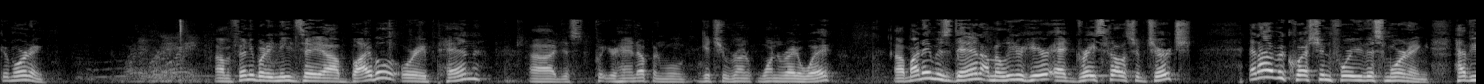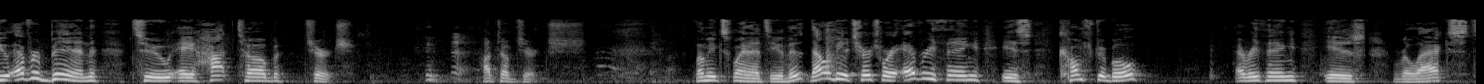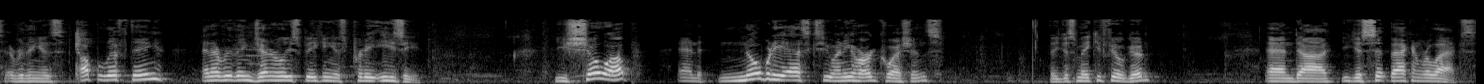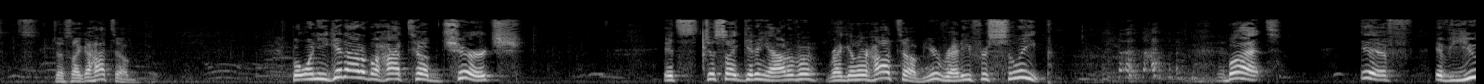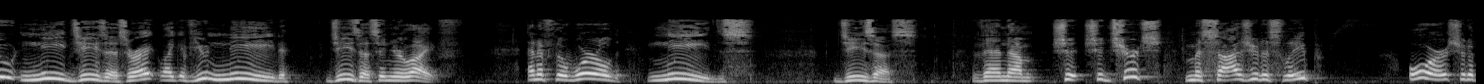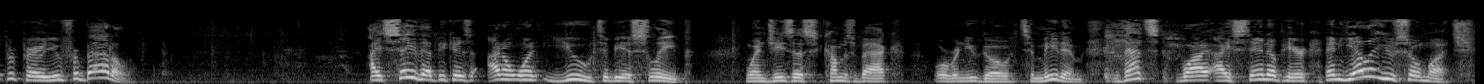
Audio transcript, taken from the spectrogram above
Good morning. Um, if anybody needs a uh, Bible or a pen, uh, just put your hand up and we'll get you run, one right away. Uh, my name is Dan. I'm a leader here at Grace Fellowship Church. And I have a question for you this morning. Have you ever been to a hot tub church? hot tub church. Let me explain that to you. That would be a church where everything is comfortable Everything is relaxed, everything is uplifting, and everything generally speaking is pretty easy. You show up and nobody asks you any hard questions. They just make you feel good. And uh, you just sit back and relax. It's just like a hot tub. But when you get out of a hot tub church, it's just like getting out of a regular hot tub. You're ready for sleep. But if, if you need Jesus, right? Like if you need Jesus in your life, and if the world needs Jesus, then um, should, should church massage you to sleep, or should it prepare you for battle? I say that because I don't want you to be asleep when Jesus comes back or when you go to meet him. That's why I stand up here and yell at you so much.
